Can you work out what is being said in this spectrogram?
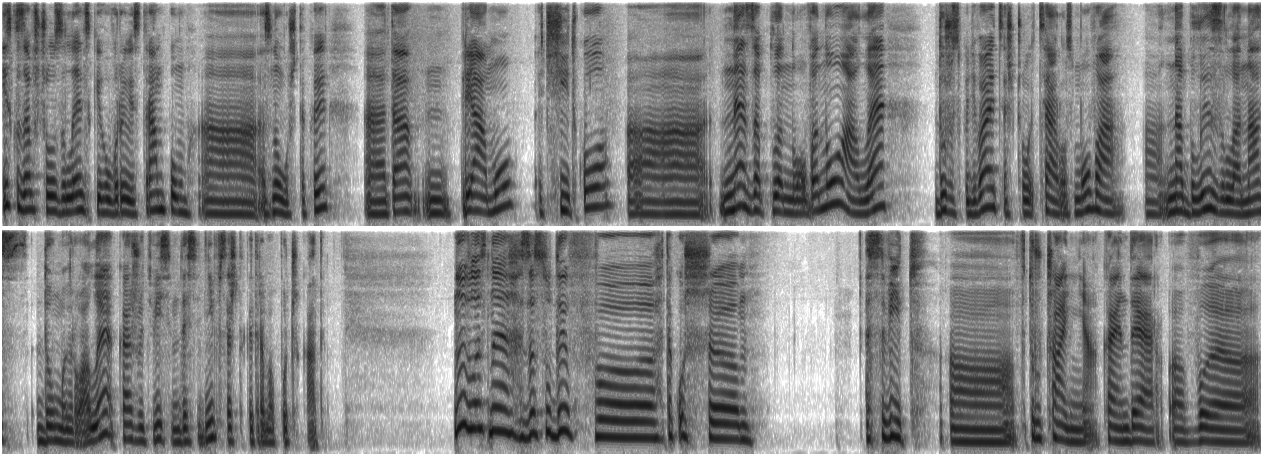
І сказав, що Зеленський говорив із Трампом знову ж таки та прямо чітко, е, не заплановано, але дуже сподіваються, що ця розмова е, наблизила нас до миру. Але кажуть, 8-10 днів все ж таки треба почекати. Ну і власне засудив е, також. е, світ е, втручання КНДР в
